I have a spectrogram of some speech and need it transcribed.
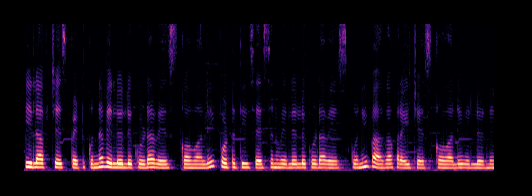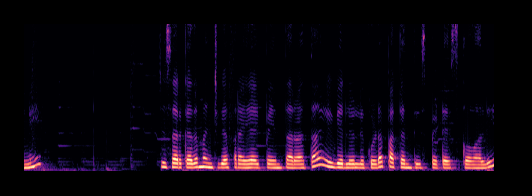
పీల్ ఆఫ్ చేసి పెట్టుకున్న వెల్లుల్లి కూడా వేసుకోవాలి. పొట్టు తీసేసిన వెల్లుల్లి కూడా వేసుకొని బాగా ఫ్రై చేసుకోవాలి వెల్లుల్లిని. చూసారు కదా మంచిగా ఫ్రై అయిపోయిన తర్వాత ఈ వెల్లుల్లి కూడా పక్కన తీసి పెట్టేసుకోవాలి.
